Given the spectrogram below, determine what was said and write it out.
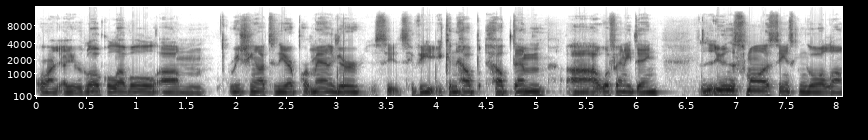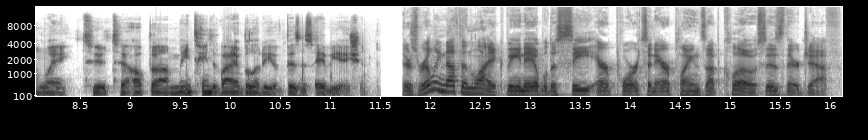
or on your local level, um, reaching out to the airport manager, see, see if you, you, can help help them uh, out with anything. Even the smallest things can go a long way to to help um, maintain the viability of business aviation. There's really nothing like being able to see airports and airplanes up close, is there, Jeff?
